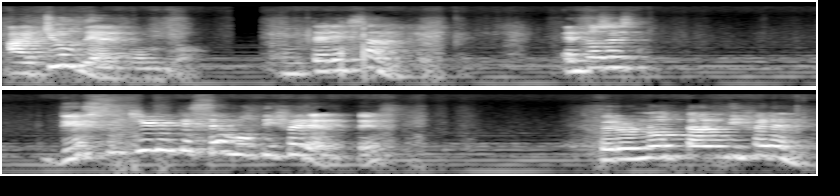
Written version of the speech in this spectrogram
ayude al mundo. Interesante. Entonces, Dios quiere que seamos diferentes, pero no tan diferentes.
